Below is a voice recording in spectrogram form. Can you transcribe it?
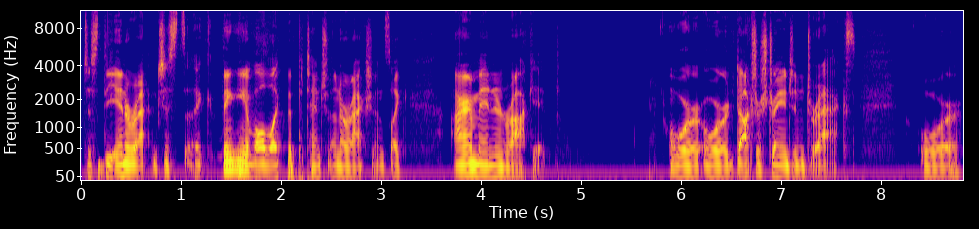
just the interact, just like thinking of all like the potential interactions, like Iron Man and Rocket, or or Doctor Strange and Drax, or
